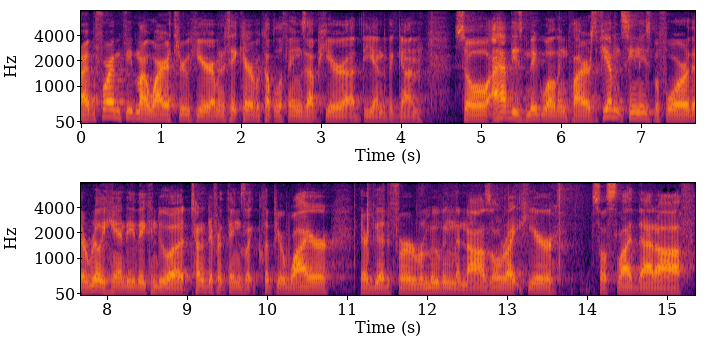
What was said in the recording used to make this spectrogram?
All right, before I feed my wire through here, I'm gonna take care of a couple of things up here at the end of the gun. So I have these MIG welding pliers. If you haven't seen these before, they're really handy. They can do a ton of different things like clip your wire. They're good for removing the nozzle right here. So I'll slide that off.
